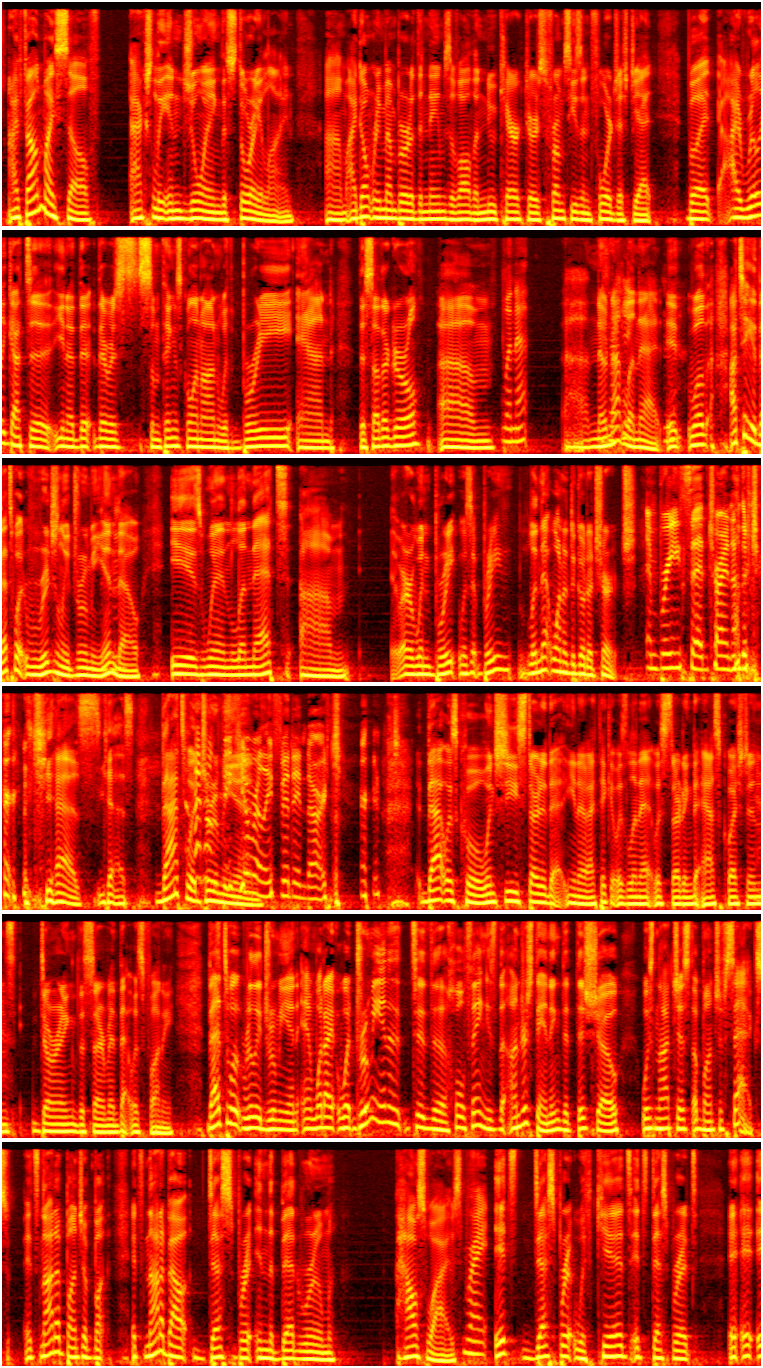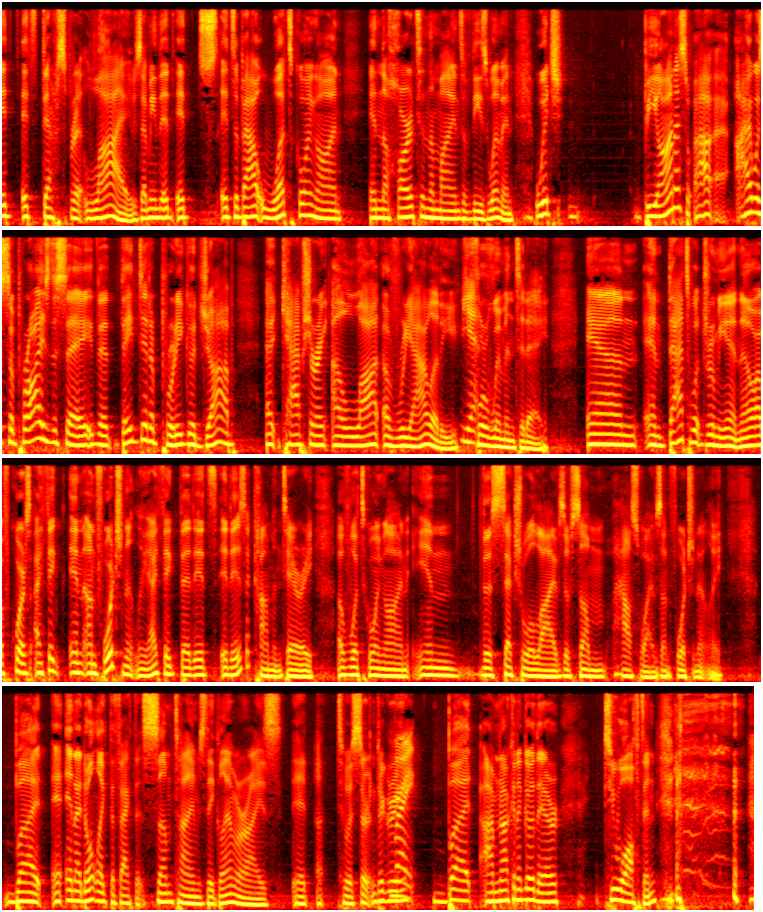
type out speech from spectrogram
I found myself actually enjoying the storyline. Um, I don't remember the names of all the new characters from season four just yet, but I really got to, you know, there, there was some things going on with Bree and this other girl. Um, Lynette. uh, no, not it? Lynette. It, well, I'll tell you, that's what originally drew me in, though, is when Lynette, um, or when Bree, was it Bree? Lynette wanted to go to church. And Bree said, "Try another church." Yes, yes. That's what I drew don't me think in. you'll really fit into our church. that was cool when she started you know i think it was lynette was starting to ask questions during the sermon that was funny that's what really drew me in and what i what drew me into the whole thing is the understanding that this show was not just a bunch of sex it's not a bunch of bu- it's not about desperate in the bedroom housewives Right. it's desperate with kids it's desperate it, it, it it's desperate lives i mean it, it's it's about what's going on in the hearts and the minds of these women which be honest I, I was surprised to say that they did a pretty good job at capturing a lot of reality Yes. for women today and and that's what drew me in now of course i think and unfortunately i think that it's it is a commentary of what's going on in the sexual lives of some housewives unfortunately but and i don't like the fact that sometimes they glamorize it uh, to a certain degree Right. but i'm not going to go there too often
